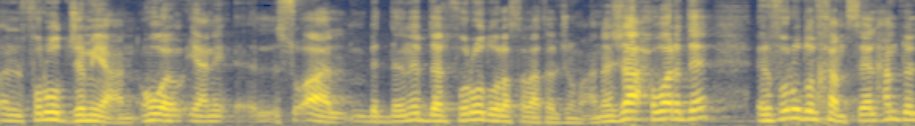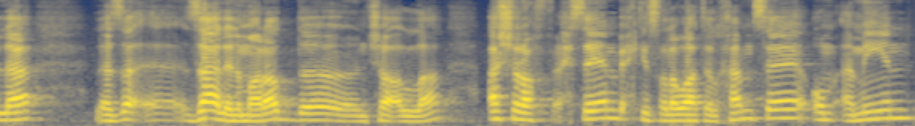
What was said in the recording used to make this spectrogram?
الفروض جميعا. هو يعني السؤال بدنا نبدأ الفروض ولا صلاة الجمعة؟ نجاح وردة الفروض الخمسة. الحمد لله زال المرض آه، إن شاء الله. أشرف حسين بيحكي صلوات الخمسة. أم أمين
